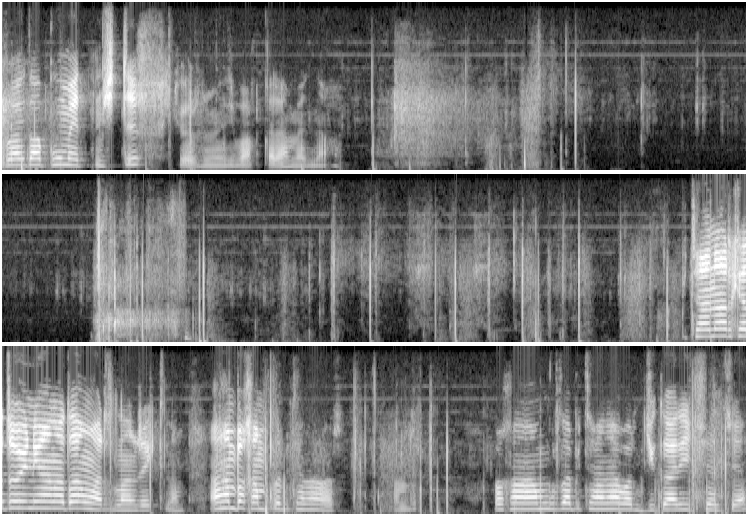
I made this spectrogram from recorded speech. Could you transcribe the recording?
Burayı da boom etmiştik. Gördüğünüz gibi Hakkı rahmetine. Bir tane arkada oynayan adam vardı lan reklam. Aha bakın burada bir tane var. Bakın burada bir tane var. Cigari içerce.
